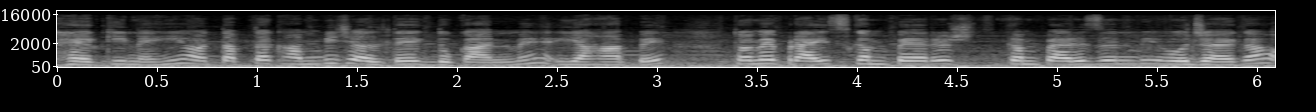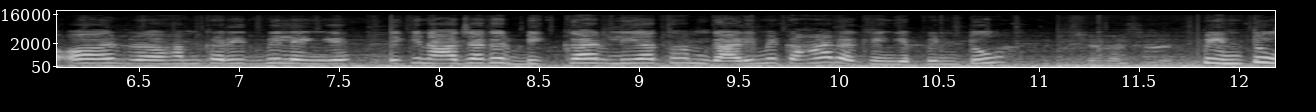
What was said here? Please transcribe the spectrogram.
है कि नहीं। और तब तक हम भी चलते हैं एक दुकान में यहाँ पे। तो हमें प्राइस कंपैरिजन भी हो जाएगा और हम खरीद भी लेंगे। लेकिन आज अगर बिग कार लिया तो हम गाड़ी में कहाँ रखेंगे पिंटू? पिंटू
